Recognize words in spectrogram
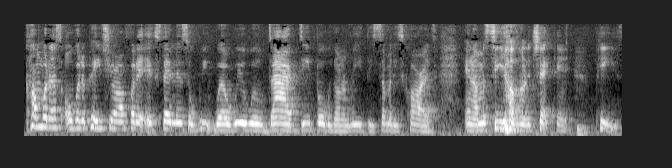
Come with us over to Patreon for the extended so we where we will dive deeper. We're gonna read these some of these cards, and I'm gonna see y'all on the check-in. Peace.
